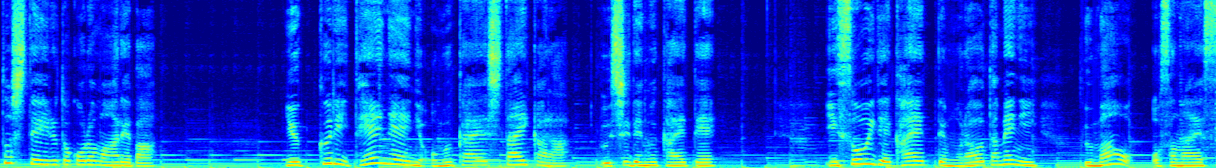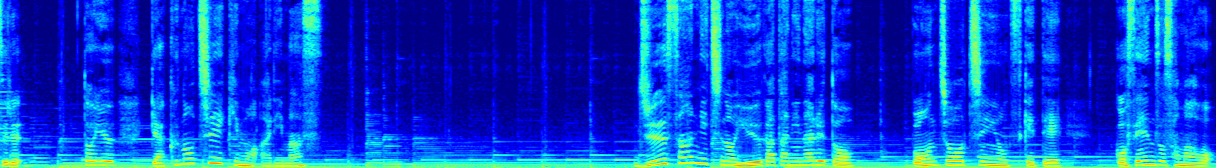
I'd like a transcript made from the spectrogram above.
としているところもあればゆっくり丁寧にお迎えしたいから牛で迎えて急いで帰ってもらうために馬をお供えする。という逆の地域もあります。13日の夕方になると盆提灯をつけてご先祖様を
